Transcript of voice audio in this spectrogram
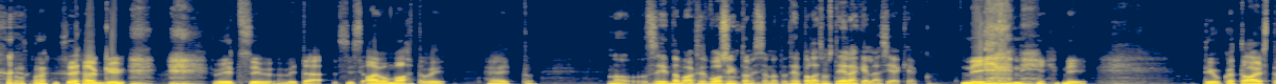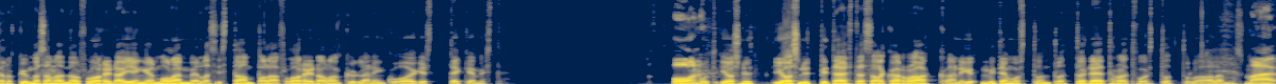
Se on kyllä, vitsi mitä, siis aivan mahtavia heitto. No siinä tapauksessa Washingtonissa sanotaan, että he pelaa semmoista eläkeläisiä kiekkoa. Niin, niin, niin. Tiukka taistelu. Kyllä mä sanoin, että Floridan jengillä molemmilla, siis Tampalla ja Floridalla on kyllä niin kuin oikeasti tekemistä. On. Mutta jos nyt, jos nyt pitäisi tässä alkaa raakkaa, niin miten musta tuntuu, että Detroit voisi tulla alemmas? Mä,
